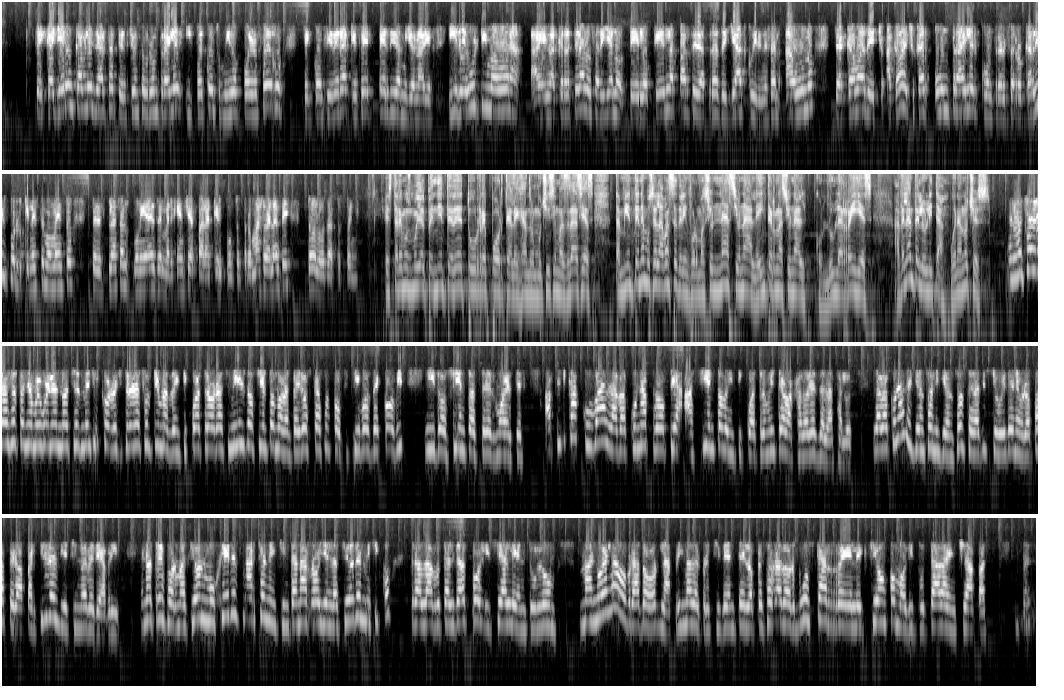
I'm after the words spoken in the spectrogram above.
se cayeron cables de alta tensión sobre un tráiler y fue consumido por el fuego. Se considera que fue pérdida millonaria. Y de última hora, en la carretera Los Arellanos, de lo que es la parte de atrás de Yasco y de Nissan A1, se acaba de acaba de chocar un tráiler contra el ferrocarril, por lo que en este momento se desplazan unidades de emergencia para aquel punto. Pero más adelante, todos los datos, Toño. Estaremos muy al pendiente de tu reporte, Alejandro. Muchísimas gracias. También tenemos el avance de la información nacional e internacional con Lula Reyes. Adelante, Lulita. Buenas noches. Muchas gracias, Toña. Muy buenas noches. México registró en las últimas 24 horas 1.292 casos positivos de COVID y 203 muertes. Aplica Cuba la vacuna propia a 124 mil trabajadores de la salud. La vacuna de Johnson Johnson será distribuida en Europa, pero a partir del 19 de abril. En otra información, mujeres marchan en Quintana Roo y en la Ciudad de México tras la brutalidad policial en Tulum. Manuela Obrador, la prima del presidente López Obrador, busca reelección como diputada en Chiapas.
